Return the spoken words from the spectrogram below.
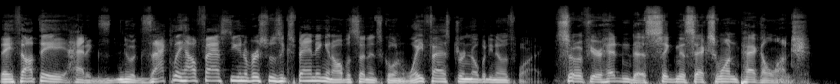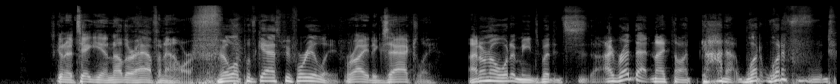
They thought they had ex- knew exactly how fast the universe was expanding, and all of a sudden it's going way faster, and nobody knows why. So if you're heading to Cygnus X1, pack a lunch. It's going to take you another half an hour. Fill up with gas before you leave. Right, exactly. I don't know what it means, but it's. I read that and I thought, God, what what if?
